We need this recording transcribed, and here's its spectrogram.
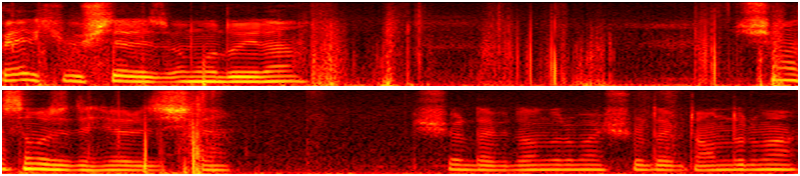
Belki güçleriz umuduyla. Şansımızı deniyoruz işte. Şurada bir dondurma, şurada bir dondurma.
